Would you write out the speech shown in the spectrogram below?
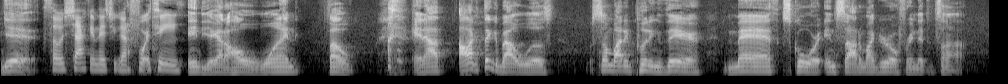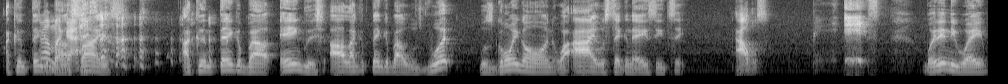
yeah, So it's shocking that you got a 14. India got a whole one four. and I all I could think about was somebody putting their math score inside of my girlfriend at the time. I couldn't think Oh about science. I couldn't think about English. All I could think about was what was going on while I was taking the ACT. I was pissed. But anyway,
